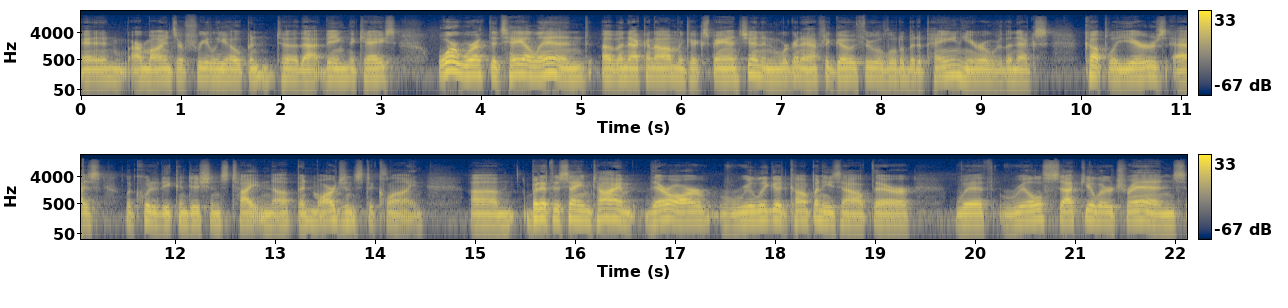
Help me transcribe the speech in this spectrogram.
and our minds are freely open to that being the case, or we're at the tail end of an economic expansion and we're going to have to go through a little bit of pain here over the next couple of years as liquidity conditions tighten up and margins decline. Um, but at the same time, there are really good companies out there with real secular trends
